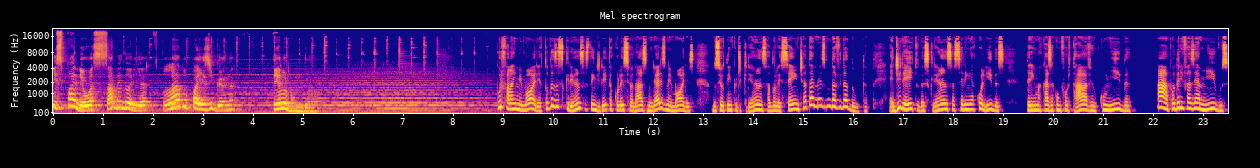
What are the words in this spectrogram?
espalhou a sabedoria lá do país de Gana pelo mundo. Por falar em memória, todas as crianças têm direito a colecionar as melhores memórias do seu tempo de criança, adolescente, até mesmo da vida adulta. É direito das crianças serem acolhidas, terem uma casa confortável, comida, ah, poderem fazer amigos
